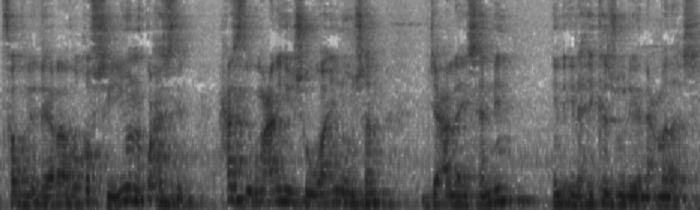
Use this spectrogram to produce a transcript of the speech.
fadli dheeraadu qof siiyey yuunan ku xasdin xasdigu macnihiisu waa inuusan jeclaysanin in ilaahay ka zuuliya nicmadaas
